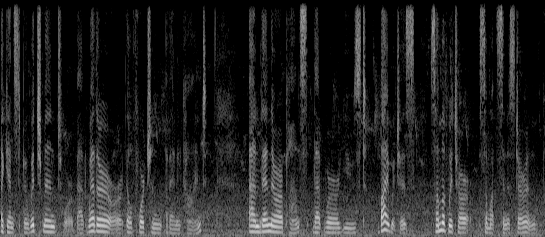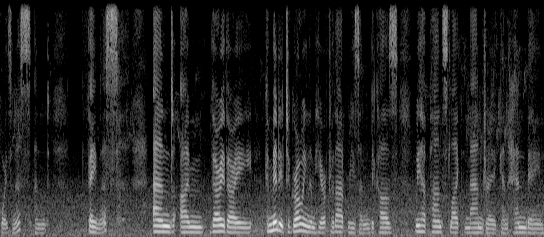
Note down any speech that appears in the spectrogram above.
against bewitchment or bad weather or ill fortune of any kind. And then there are plants that were used by witches, some of which are somewhat sinister and poisonous and famous. And I'm very, very committed to growing them here for that reason because we have plants like mandrake and henbane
